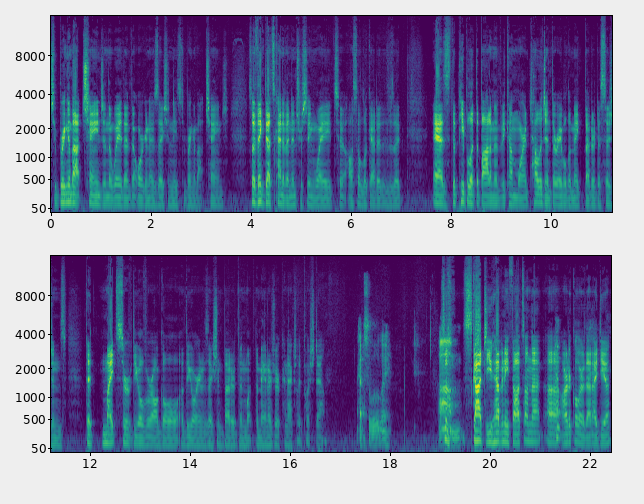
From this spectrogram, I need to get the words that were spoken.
to bring about change in the way that the organization needs to bring about change. So I think that's kind of an interesting way to also look at it is that as the people at the bottom have become more intelligent, they're able to make better decisions that might serve the overall goal of the organization better than what the manager can actually push down. Absolutely. So, um, Scott, do you have any thoughts on that uh, article or that idea?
